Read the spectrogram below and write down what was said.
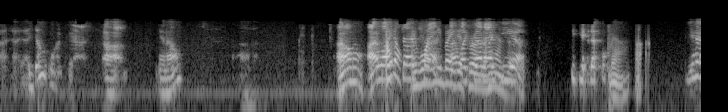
I, I don't want that. Um, you know. Uh, I don't know. I like I don't Star Trek. want anybody I to like throw that their idea. Hands up. You know. Yeah. Yeah.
